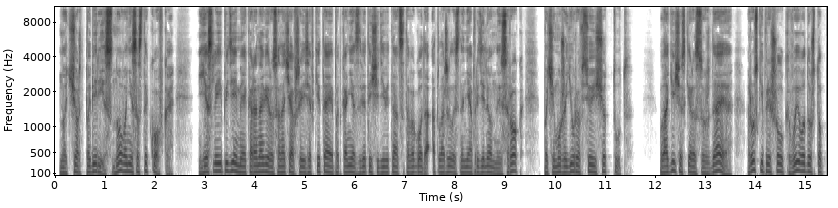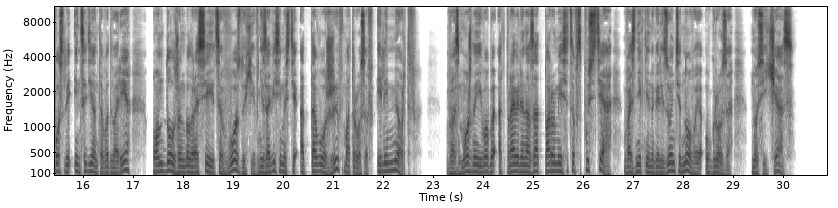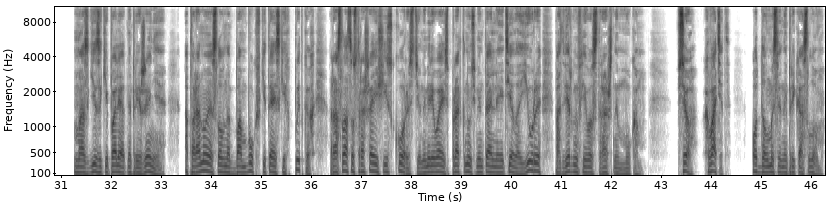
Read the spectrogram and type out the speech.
Но, черт побери, снова несостыковка. Если эпидемия коронавируса, начавшаяся в Китае под конец 2019 года, отложилась на неопределенный срок, почему же Юра все еще тут? Логически рассуждая, русский пришел к выводу, что после инцидента во дворе он должен был рассеяться в воздухе вне зависимости от того, жив Матросов или мертв. Возможно, его бы отправили назад пару месяцев спустя, возникне на горизонте новая угроза. Но сейчас... Мозги закипали от напряжения, а паранойя, словно бамбук в китайских пытках, росла с устрашающей скоростью, намереваясь проткнуть ментальное тело Юры, подвергнув его страшным мукам. «Все, хватит!» — отдал мысленный приказ Лом.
